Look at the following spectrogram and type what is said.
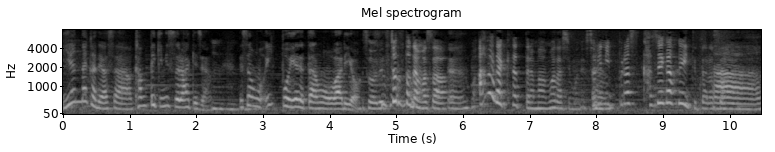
家の中ではさ完璧にするわけじゃん、うんうんでさもう一歩家出たらもう終わりよ、そうでちょっとでもさ うん、雨だけだったらまあまだしもねそれにプラス風が吹いてたらさ、あ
